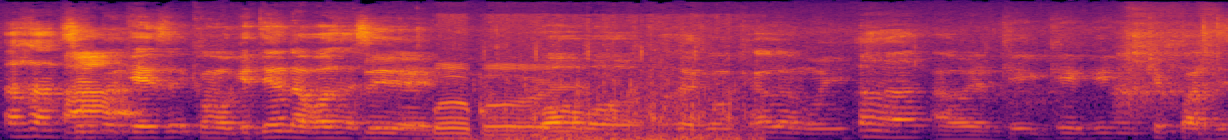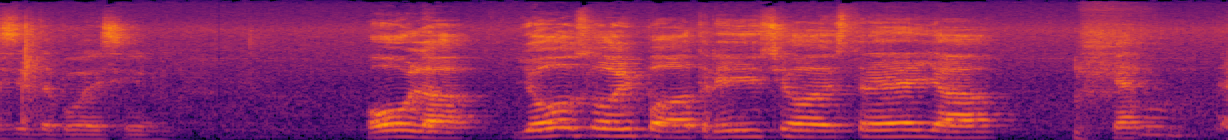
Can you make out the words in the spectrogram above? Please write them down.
Ajá. Siento que es como que tiene una voz así de. Bobo. Bobo. O sea, como que habla muy. Ajá. A ver, ¿qué, qué, qué, qué parte sí te puedo decir? Hola, yo soy Patricio Estrella. ¿Ya?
